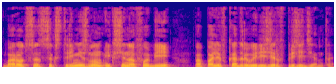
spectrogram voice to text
бороться с экстремизмом и ксенофобией, попали в кадровый резерв президента.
